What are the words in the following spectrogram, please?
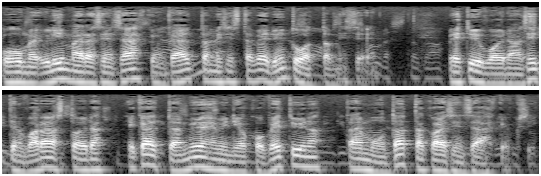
Puhumme ylimääräisen sähkön käyttämisestä vedyn tuottamiseen. Vety voidaan sitten varastoida ja käyttää myöhemmin joko vetynä tai muuntaa takaisin sähköksi.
